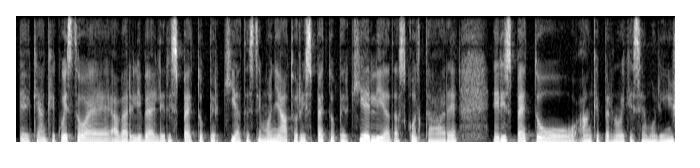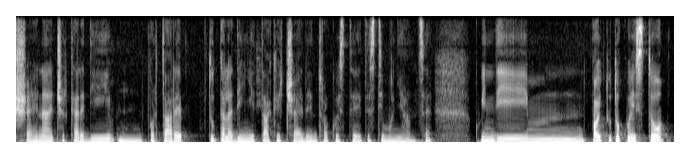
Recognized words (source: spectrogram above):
e che anche questo è a vari livelli, rispetto per chi ha testimoniato, rispetto per chi è lì ad ascoltare e rispetto anche per noi che siamo lì in scena e cercare di mh, portare tutta la dignità che c'è dentro a queste testimonianze. Quindi mh, poi tutto questo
